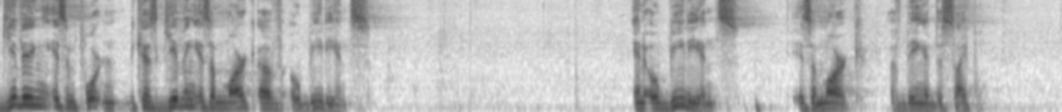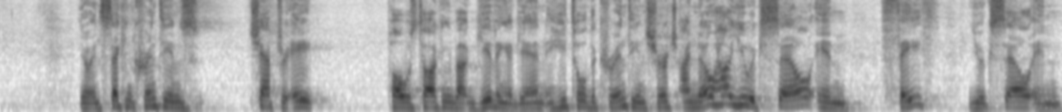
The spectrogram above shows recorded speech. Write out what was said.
Giving is important because giving is a mark of obedience. And obedience is a mark of being a disciple. You know, in Second Corinthians chapter 8, Paul was talking about giving again, and he told the Corinthian church, I know how you excel in faith you excel in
